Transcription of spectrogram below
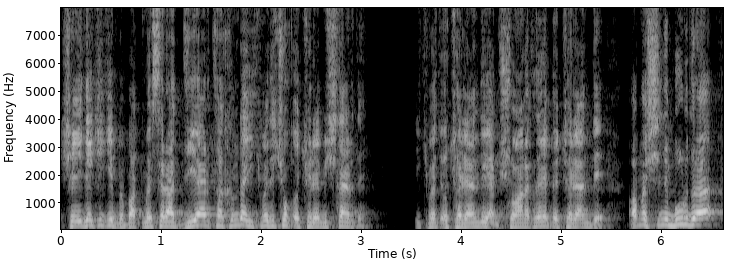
şeydeki gibi bak mesela diğer takımda Hikmet'i çok ötelemişlerdi. Hikmet ötelendi yani şu ana kadar hep ötelendi. Ama şimdi burada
